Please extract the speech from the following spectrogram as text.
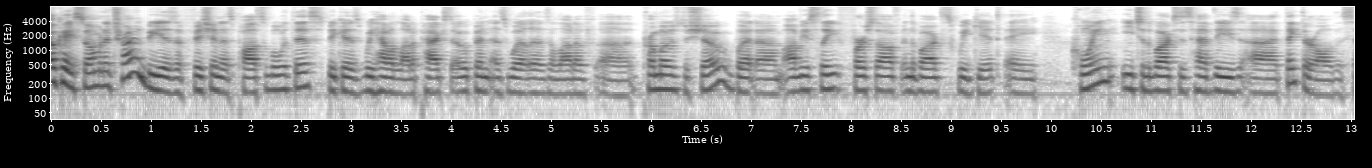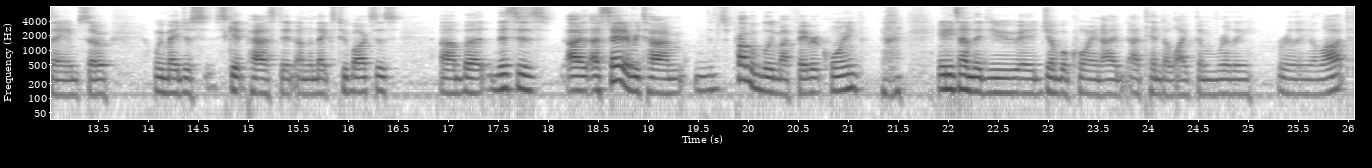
Okay, so I'm going to try and be as efficient as possible with this because we have a lot of packs to open as well as a lot of uh, promos to show. But um, obviously, first off in the box, we get a coin. Each of the boxes have these. Uh, I think they're all the same, so we may just skip past it on the next two boxes. Uh, but this is, I, I say it every time, it's probably my favorite coin. Anytime they do a jumbo coin, I, I tend to like them really, really a lot.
